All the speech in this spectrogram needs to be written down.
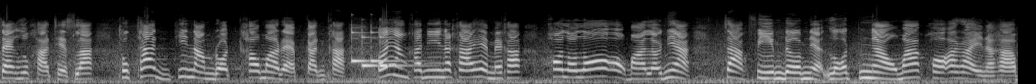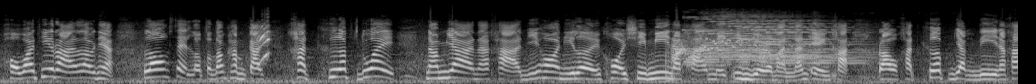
แจ้งลูกค้าเทสลาทุกท่านที่นำรถเข้ามาแรปกันค่ะก็อย่างคันนี้นะคะเห็นไหมคะพอเราล่อออกมาแล้วเนี่ย จากฟิล์มเดิมเนี่ยลดเงามากเพราะอะไรนะคะ เพราะว่าที่ร้านเราเนี่ยลอกเสร็จเราจะต้องทำการขัดเคลือบด้วยน้ำยานะคะยี่ห้อนี้เลยโคชิมี่นะคะ made in เยอรมันนั่นเองค่ะ เราขัดเคลือบอย่างดีนะคะ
